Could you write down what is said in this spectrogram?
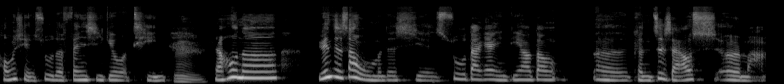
红血素的分析给我听。嗯，然后呢，原则上我们的血素大概一定要到。呃，可能至少要十二嘛，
